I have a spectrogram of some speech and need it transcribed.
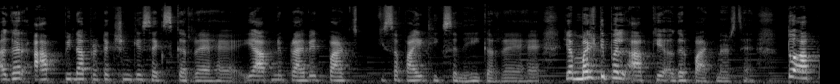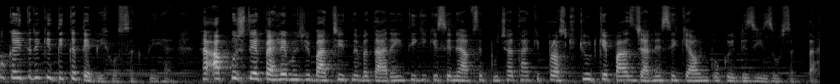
अगर आप बिना प्रोटेक्शन के सेक्स कर रहे हैं या आपने प्राइवेट पार्ट्स की सफ़ाई ठीक से नहीं कर रहे हैं या मल्टीपल आपके अगर पार्टनर्स हैं तो आपको कई तरह की दिक्कतें भी हो सकती हैं। है, आप कुछ देर पहले मुझे बातचीत में बता रही थी कि किसी ने आपसे पूछा था कि प्रोस्टिट्यूट के पास जाने से क्या उनको कोई डिज़ीज़ हो सकता है।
